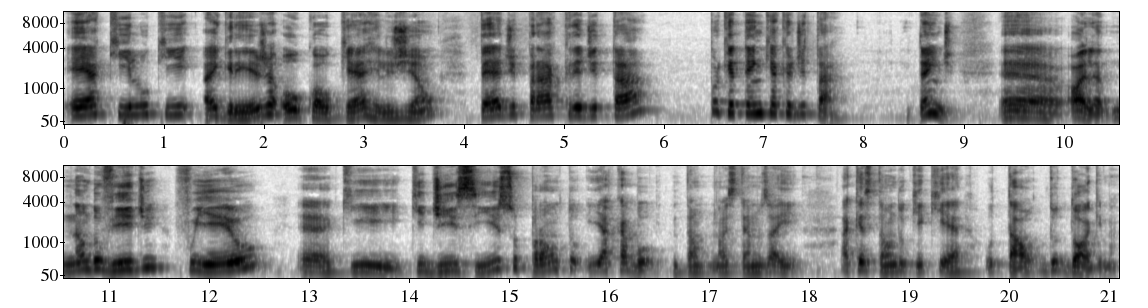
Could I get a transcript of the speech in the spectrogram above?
É aquilo que a igreja ou qualquer religião pede para acreditar porque tem que acreditar. Entende? É, olha, não duvide, fui eu é, que, que disse isso, pronto e acabou. Então, nós temos aí a questão do que, que é o tal do dogma.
